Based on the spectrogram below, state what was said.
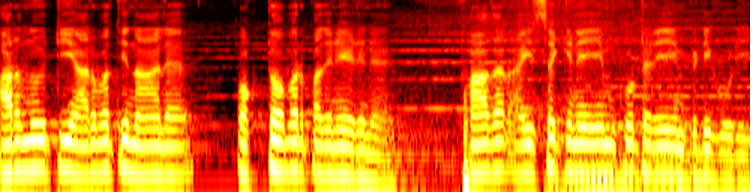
അറുന്നൂറ്റി അറുപത്തി നാല് ഒക്ടോബർ പതിനേഴിന് ഫാദർ ഐസക്കിനെയും കൂട്ടരെയും പിടികൂടി.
